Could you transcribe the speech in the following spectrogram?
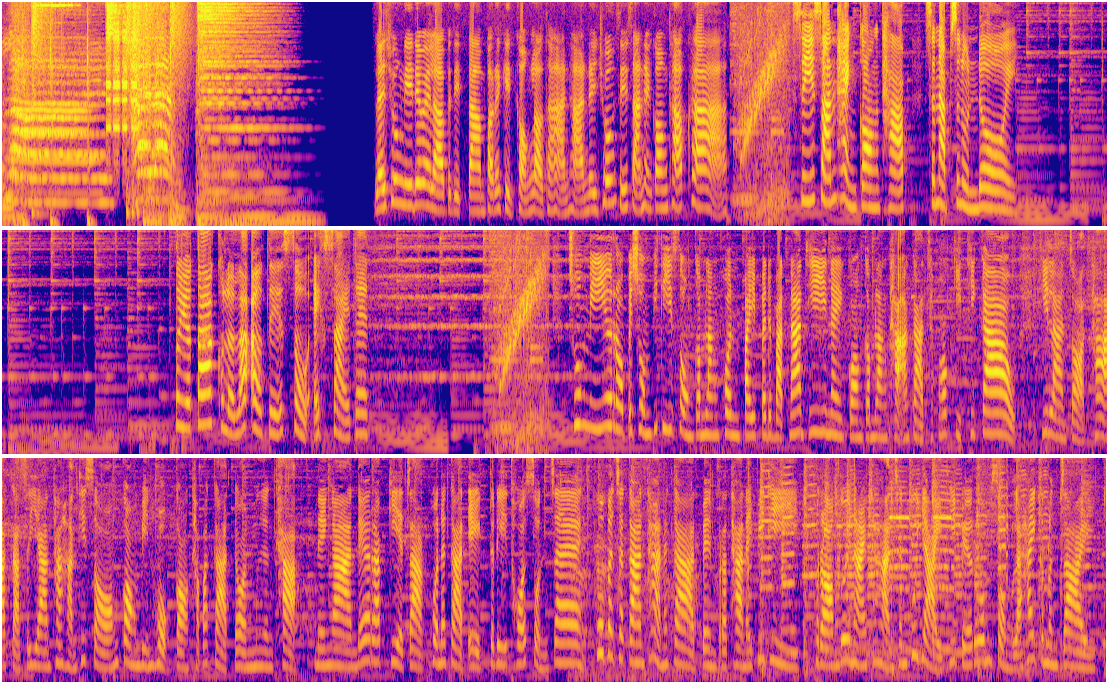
Hotline Thailand และช่วงนี้ได้เวลาไปติดตามภารกิจของเหล่าทหารหารในช่วงสีสันแห่งกองทัพค่ะ สีสันแห่งกองทัพ สนับสนุนโดย Toyota Corolla Altis So Excited ช่วงนี้เราไปชมพิธีส่งกำลังพลไปปฏิบัติหน้าที่ในกองกำลังทารอากาศเฉพาะกิจที่ 9 ที่ลานจอดท่าอากาศยานทหารที่ 2 กองบิน 6 กองทัพอากาศดอนเมืองค่ะ ในงานได้รับเกียรติจากพลอากาศเอกตรีทศสนแจ้ง ผู้บัญชาการทหารอากาศเป็นประธานในพิธี พร้อมด้วยนายทหารชั้นผู้ใหญ่ที่ไปร่วมส่งและให้กำลังใจ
